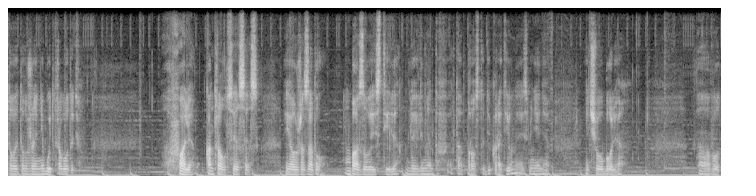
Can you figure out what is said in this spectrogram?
то это уже не будет работать. В файле Control CSS я уже задал базовые стили для элементов. Это просто декоративные изменения, ничего более. А вот,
